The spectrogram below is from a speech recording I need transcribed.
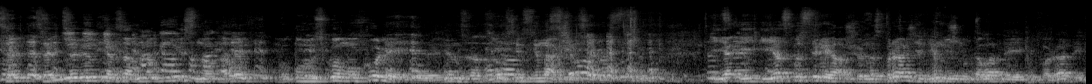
Це, це, це він казав навмисно, але в- у вузькому колі е, він зовсім інакше. І я, і, і я спостерігав, що насправді він йому давав деякі поради,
